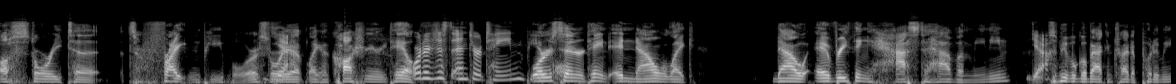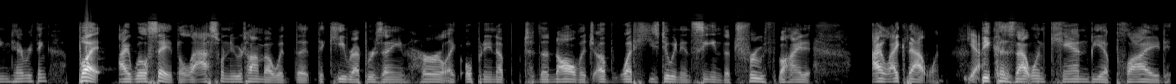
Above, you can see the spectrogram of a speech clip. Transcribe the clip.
a story to to frighten people, or a story Yeah. of like a cautionary tale, Or to just entertain people. or just to entertain. And now, like, now everything has to have a meaning. yeah. So people go back and try to put a meaning to everything. But I will say, the last one you were talking about with the, the key representing her, like opening up to the knowledge of what he's doing and seeing the truth behind it, I like that one. Yeah. Because that one can be applied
